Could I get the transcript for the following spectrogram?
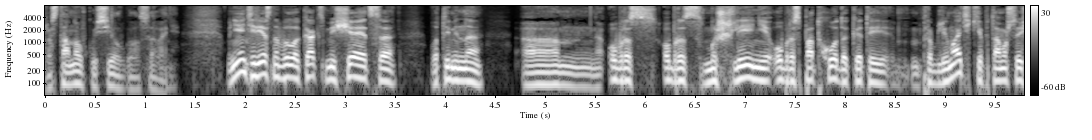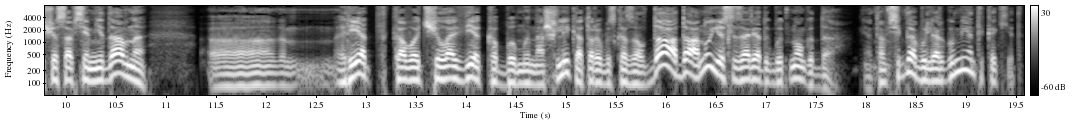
расстановку сил в голосовании. Мне интересно было, как смещается вот именно эм, образ, образ мышления, образ подхода к этой проблематике, потому что еще совсем недавно редкого человека бы мы нашли, который бы сказал, да, да, ну, если зарядок будет много, да. Нет, там всегда были аргументы какие-то.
